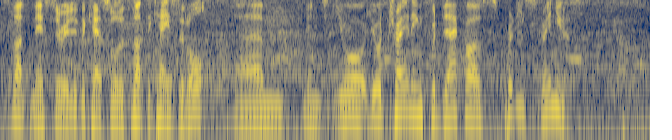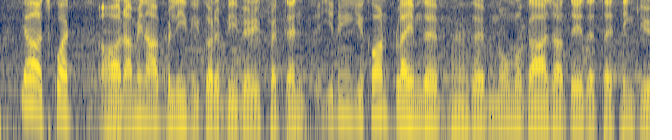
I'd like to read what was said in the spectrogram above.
it's not necessarily the case. Well, it's not the case at all. Um, I mean, your your training for Dakar is pretty strenuous. Yeah, it's quite hard. I mean, I believe you've got to be very fit, and you know you can't blame the the normal guys out there that they think you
